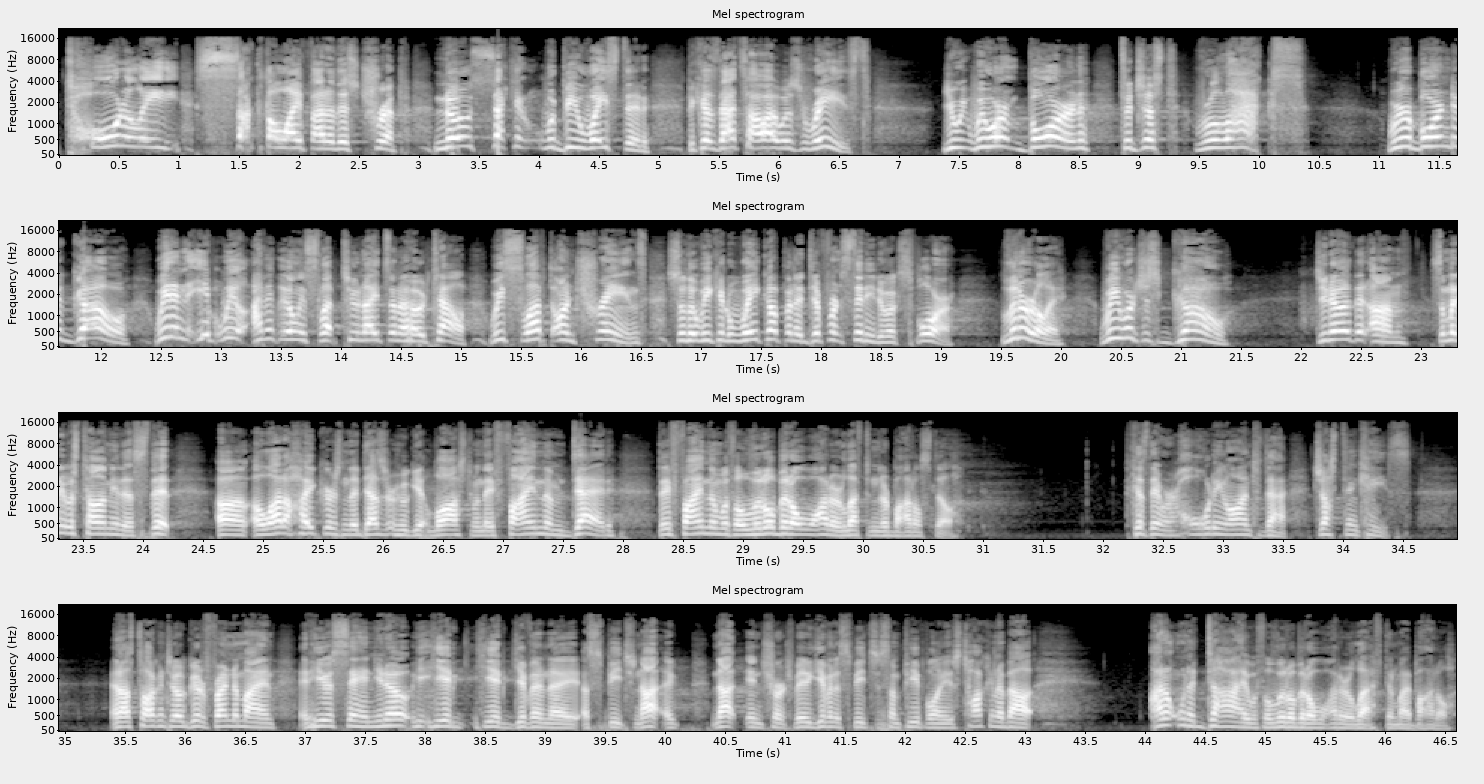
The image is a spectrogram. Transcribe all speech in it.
totally suck the life out of this trip. No second would be wasted because that's how I was raised. You, we weren't born to just relax. We were born to go. We didn't even, we, I think we only slept two nights in a hotel. We slept on trains so that we could wake up in a different city to explore. Literally. We were just go. Do you know that um, somebody was telling me this, that uh, a lot of hikers in the desert who get lost, when they find them dead, they find them with a little bit of water left in their bottle still. Because they were holding on to that just in case. And I was talking to a good friend of mine, and he was saying, you know, he, he had, he had given a, a speech, not, a, not in church, but he had given a speech to some people, and he was talking about, I don't want to die with a little bit of water left in my bottle,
